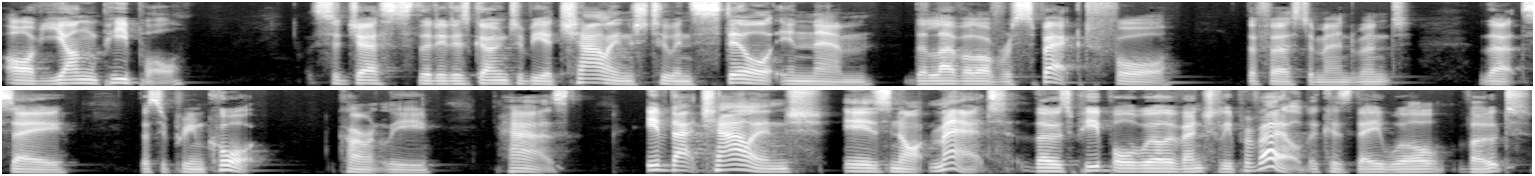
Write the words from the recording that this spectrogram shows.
of young people suggests that it is going to be a challenge to instill in them the level of respect for the First Amendment that, say, the Supreme Court currently has. If that challenge is not met, those people will eventually prevail because they will vote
